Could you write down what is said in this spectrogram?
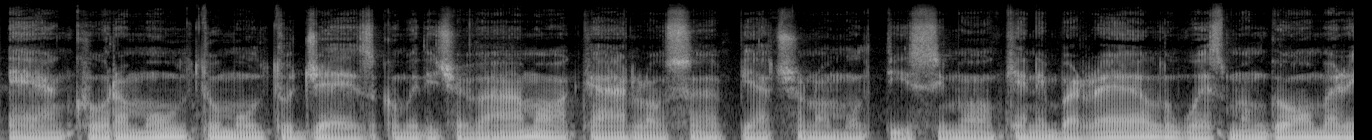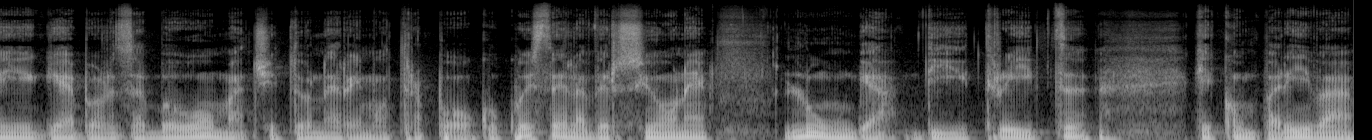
è ancora molto molto jazz, come dicevamo, a Carlos piacciono moltissimo Kenny Barrell, Wes Montgomery, Gabor Zabot, ma ci torneremo tra poco. Questa è la versione lunga di Treat che compariva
